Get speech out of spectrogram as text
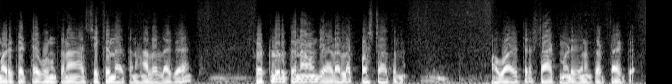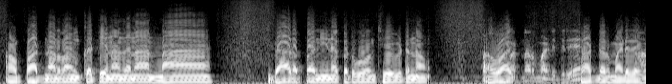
ಮರ್ಕಟ್ಟಾಗ ಒಂದು ಕಣ ಸೆಕೆಂಡ್ ಆತನ ಹಾಲಲ್ಲಾಗ. ಕಟ್ಲೂರ್ ಕನ ಒಂದು ಎರಡಲ್ಲ ಫಸ್ಟ್ ಆತನ. ಅವಾಗ ಸ್ಟಾರ್ಟ್ ಮಾಡಿದೇನೆ ಕಟ್ಟಾಕ. ಅವ ಪಾರ್ಟ್ನರ್ದವ ಏನಂದನ ನಾ ಬ್ಯಾಡಪ್ಪ ನೀನ ಕಟ್ಕೋ ಅಂತ ಹೇಳ್ಬಿಟ್ಟು ನಾವು. ಅವಾಗ ಪಾರ್ಟ್ನರ್ ಮಾಡಿದಾಗ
